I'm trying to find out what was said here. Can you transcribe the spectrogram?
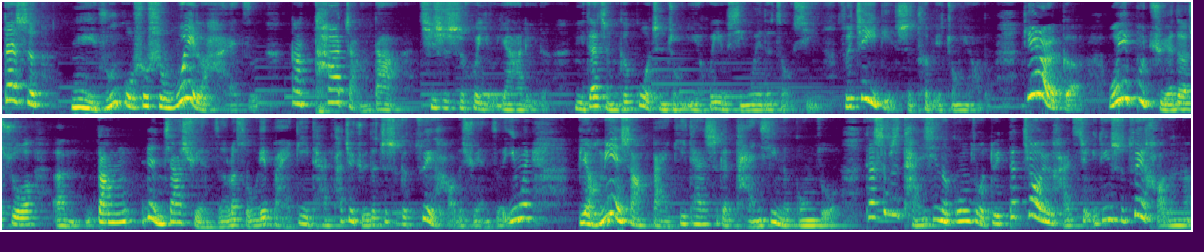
但是你如果说是为了孩子，那他长大其实是会有压力的。你在整个过程中也会有行为的走形，所以这一点是特别重要的。第二个，我也不觉得说，嗯，当任家选择了所谓摆地摊，他就觉得这是个最好的选择，因为。表面上摆地摊是个弹性的工作，但是不是弹性的工作对教育孩子就一定是最好的呢？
